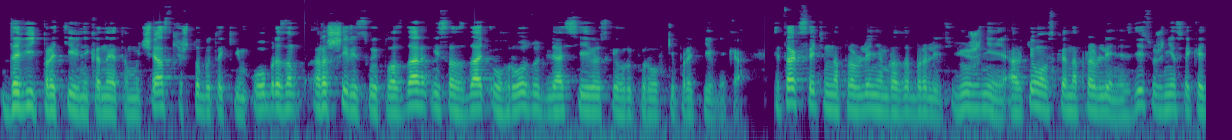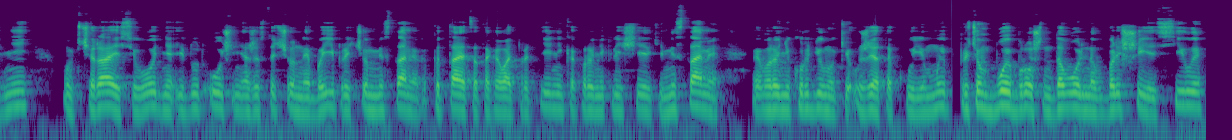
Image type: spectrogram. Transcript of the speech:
давить противника на этом участке, чтобы таким образом расширить свой плацдарм и создать угрозу для северской группировки противника. Итак, с этим направлением разобрались. Южнее, Артемовское направление. Здесь уже несколько дней, ну, вчера и сегодня идут очень ожесточенные бои, причем местами пытается атаковать противник, как в районе Клещевки, местами в районе Курдюмовки уже атакуем мы. Причем в бой брошены довольно большие силы.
